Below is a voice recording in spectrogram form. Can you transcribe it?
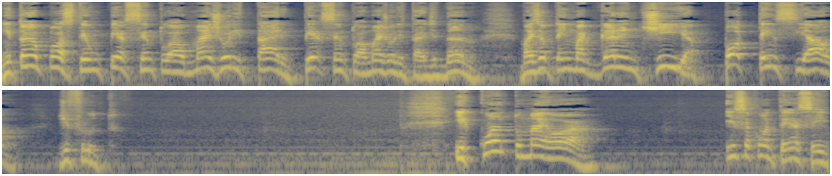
Então eu posso ter um percentual majoritário, percentual majoritário de dano, mas eu tenho uma garantia potencial de fruto. E quanto maior isso acontece aí,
